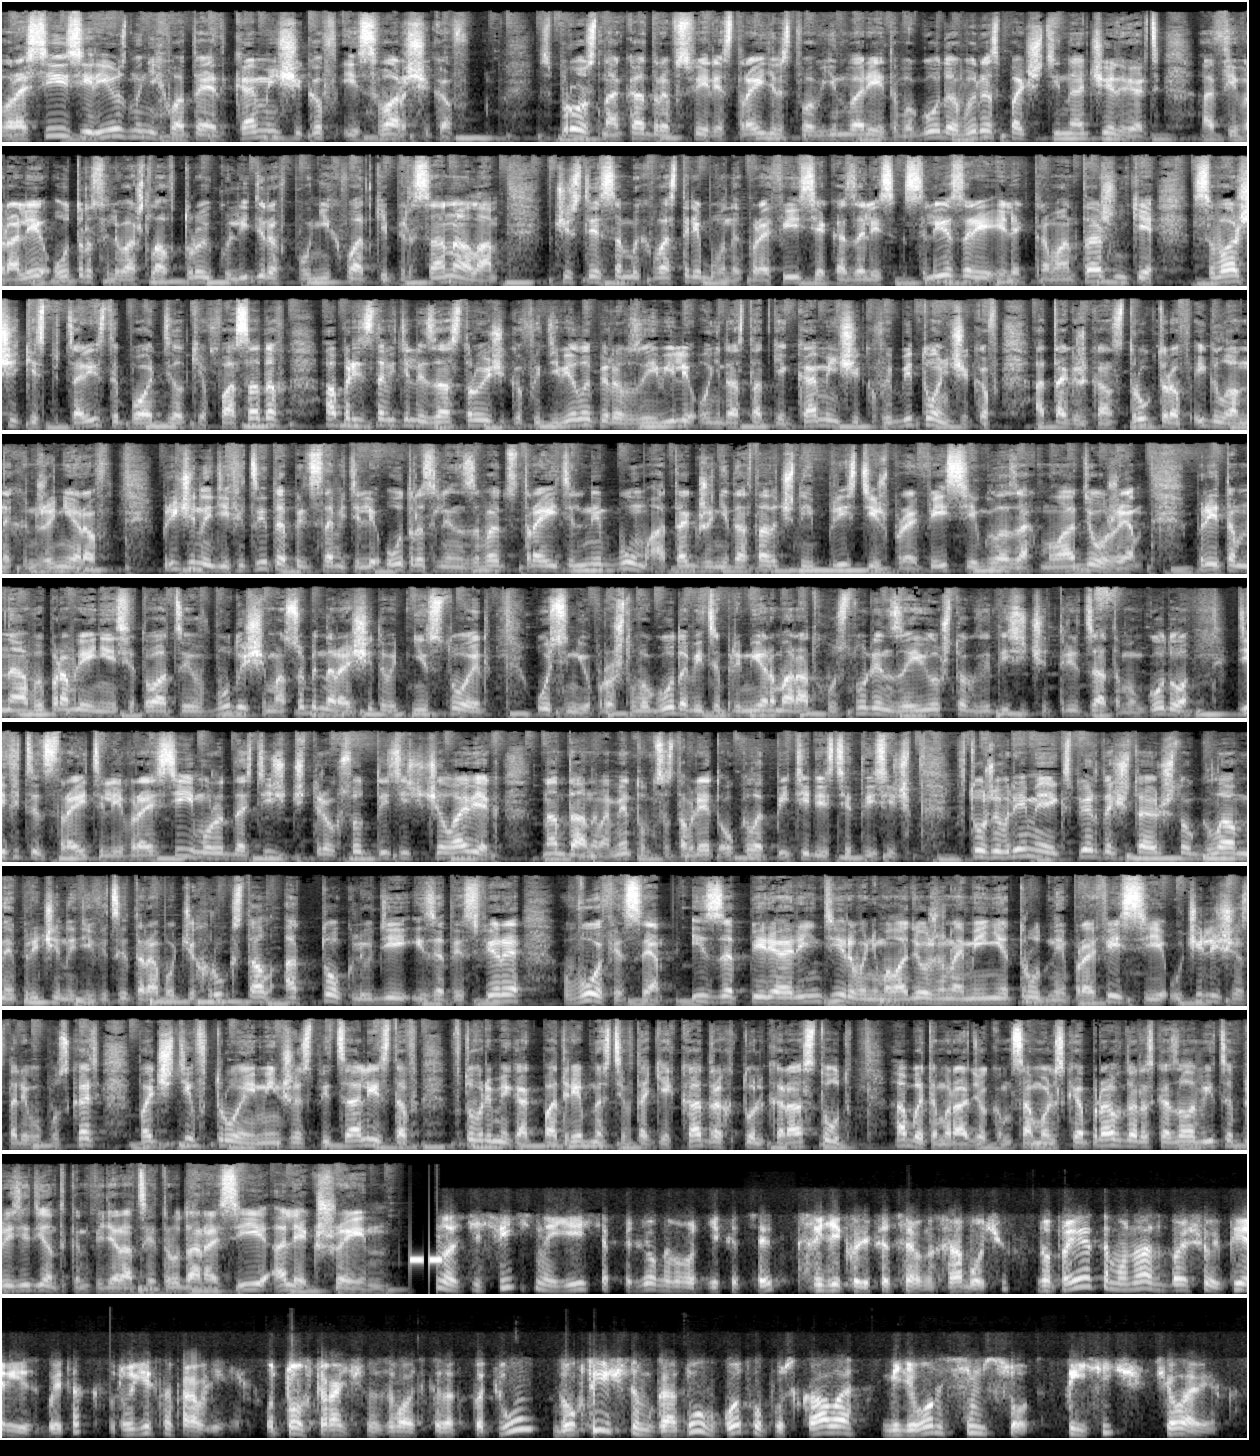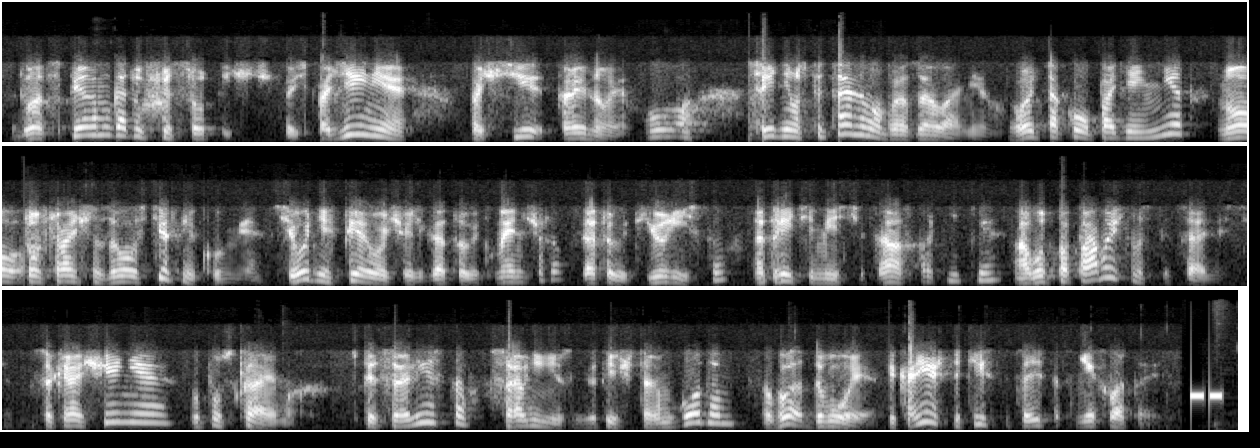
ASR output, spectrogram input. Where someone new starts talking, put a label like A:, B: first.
A: В России серьезно не хватает каменщиков и сварщиков. Спрос на кадры в сфере строительства в январе этого года вырос почти на четверть, а в феврале отрасль вошла в тройку лидеров по нехватке персонала. В числе самых востребованных профессий оказались слесари, электромонтажники, сварщики, специалисты по отделке фасадов, а представители застройщиков и девелоперов заявили о недостатке каменщиков и бетонщиков, а также конструкторов и главных инженеров. Причиной дефицита представители отрасли называют строительный бум, а также недостаточный престиж профессии в глазах молодежи. При этом на выправление ситуации в будущем особенно рассчитывать не стоит. Осенью прошлого года вице-премьер Марат Хуснулин заявил, что к 2030 году дефицит строителей в России может достичь 400 тысяч человек. На данный момент он составляет около 50 тысяч. В то же время эксперты считают, что главной причиной дефицита рабочих рук стал отток людей из этой сферы в офисы. Из-за переориентирования молодежи на менее трудные профессии училища стали выпускать почти втрое меньше специалистов, в то время как потребности в таких кадрах только растут. Об этом радио «Комсомольская правда» рассказал вице-президент Конфедерации труда России Олег Шейн.
B: У нас действительно есть определенный род дефицит среди квалифицированных рабочих, но при этом у нас большой переизбыток в других направлениях. Вот то, что раньше называлось когда ПТУ, в 2000 году в год выпускало миллион семьсот тысяч человек. В 2021 году 600 тысяч. То есть падение почти тройное. По среднему специальному образованию вроде такого падения нет, но то, что раньше называлось техникумами, сегодня в первую очередь готовят менеджеров, готовят юристов, на третьем месте транспортники. А вот по промышленным специальностям сокращение выпускаемых специалистов в сравнении с 2002 годом вдвое. И, конечно, таких специалистов не хватает.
